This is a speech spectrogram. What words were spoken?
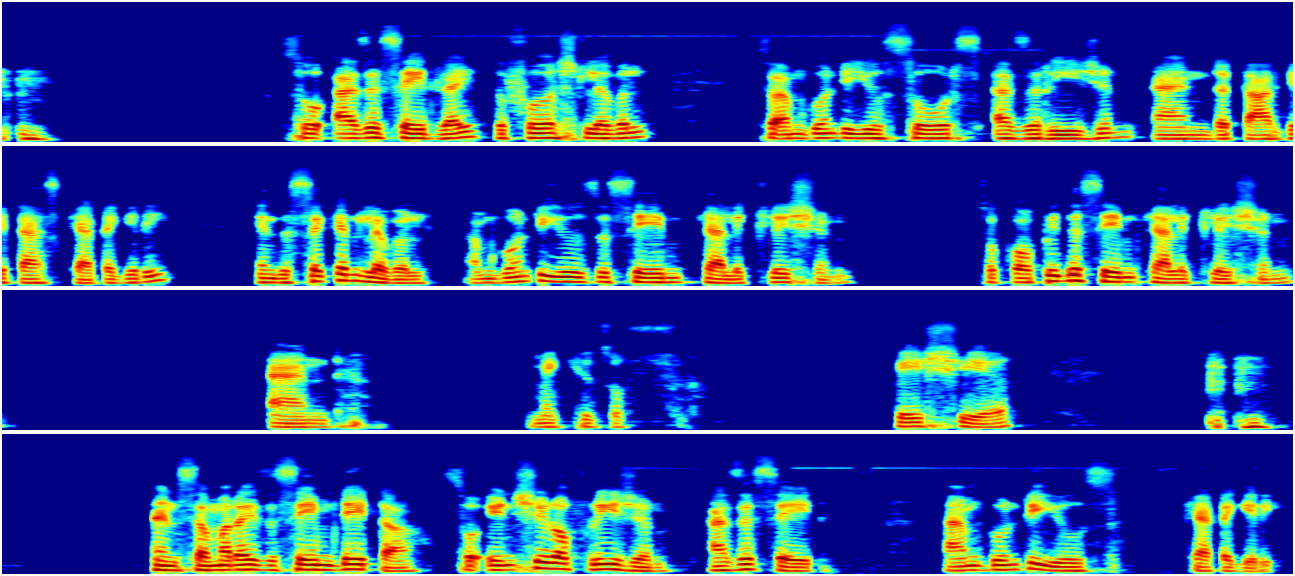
so as I said, right, the first level so I'm going to use source as a region and the target as category. In the second level, I'm going to use the same calculation. So copy the same calculation and make use of page here and summarize the same data. So instead of region, as I said, I'm going to use category.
